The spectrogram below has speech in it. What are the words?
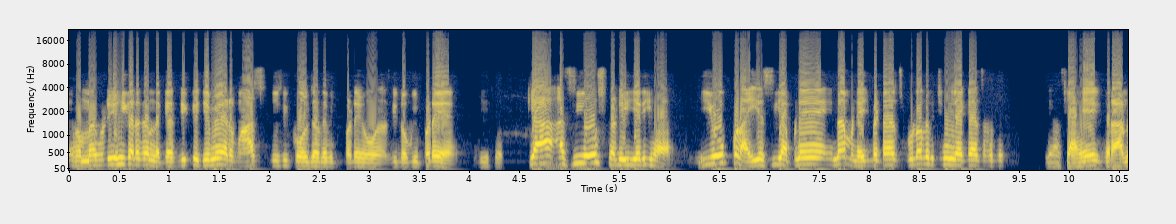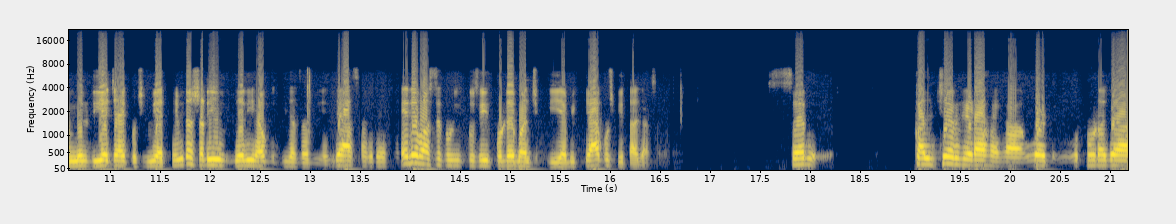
ਹਾਂ, ਮੈਂ ਥੋੜੀ ਇਹੀ ਗੱਲ ਕਰਨ ਲੱਗਿਆ ਸੀ ਕਿ ਜਿਵੇਂ ਐਡਵਾਂਸ ਤੁਸੀਂ ਕਾਲਜਾਂ ਦੇ ਵਿੱਚ ਪੜ੍ਹੇ ਹੋ ਅਸੀਂ ਲੋਕ ਪੜ੍ਹੇ ਆ ਜੀ ਸਰ ਕਿਆ ਅਸੀਂ ਉਹ ਸਟੱਡੀ ਜਿਹੜੀ ਹੈ ਕੀ ਉਹ ਪੜ੍ਹਾਈ ਅਸੀਂ ਆਪਣੇ ਇਹਨਾਂ ਮੈਨੇਜਮੈਂਟ ਸਕੂਲਾਂ ਦੇ ਵਿੱਚ ਨਹੀਂ ਲੈ ਕੇ ਆ ਸਕਦੇ? ਚਾਹੇ ਗ੍ਰਾਂਟ ਮਿਲਦੀ ਹੈ ਚਾਹੇ ਕੁਝ ਵੀ ਹੈ, ਇੱਥੇ ਵੀ ਤਾਂ ਸਟੱਡੀ ਜਿਹੜੀ ਹੈ ਉਹ ਕੀਤੀ ਜਾ ਸਕਦੀ ਹੈ ਲਿਆ ਸਕਦੇ ਹਾਂ। ਇਹਦੇ ਵਾਸਤੇ ਤੁਸੀਂ ਤੁਸੀਂ ਤੁਹਾਡੇ ਮਨ ਚ ਕੀ ਹੈ ਵੀ ਕਿਆ ਕੁਝ ਕੀਤਾ ਜਾ ਸਕਦਾ? ਸਰ ਕਲਚਰ ਜਿਹੜਾ ਹੈਗਾ ਉਹ ਥੋੜਾ ਜਿਹਾ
